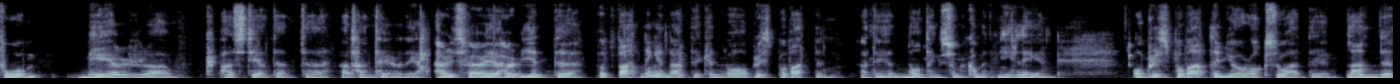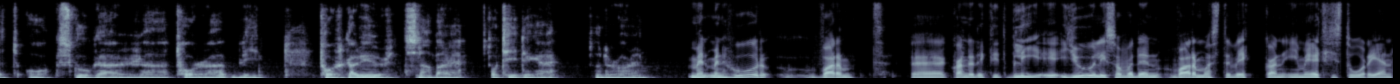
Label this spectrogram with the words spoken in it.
få mer uh, kapacitet att, uh, att hantera det. Här i Sverige har vi inte uppfattningen att det kan vara brist på vatten, att det är någonting som har kommit nyligen. Och brist på vatten gör också att eh, landet och skogar uh, torra, blir, torkar ur snabbare och tidigare under åren. Men, men hur varmt kan det riktigt bli. I juli så var den varmaste veckan i mäthistorien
